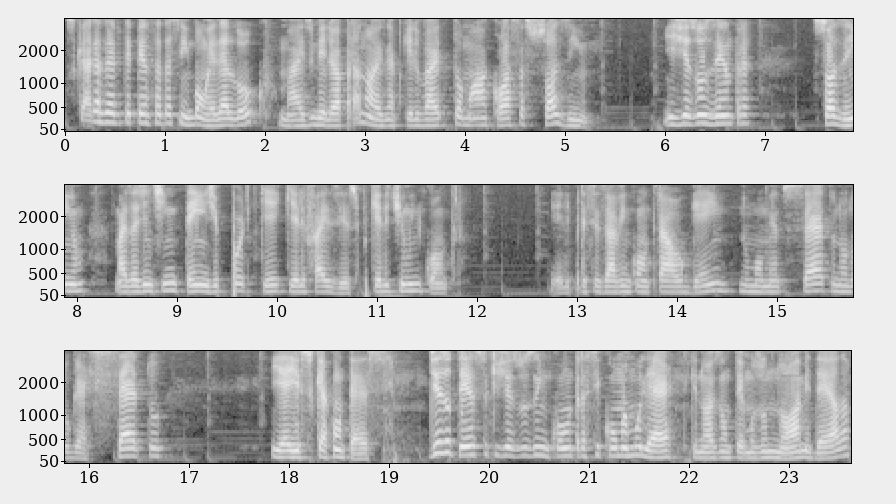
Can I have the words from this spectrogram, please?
Os caras devem ter pensado assim: bom, ele é louco, mas melhor para nós, né? Porque ele vai tomar uma coça sozinho. E Jesus entra sozinho, mas a gente entende por que, que ele faz isso, porque ele tinha um encontro. Ele precisava encontrar alguém no momento certo, no lugar certo, e é isso que acontece. Diz o texto que Jesus encontra-se com uma mulher, que nós não temos o nome dela,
